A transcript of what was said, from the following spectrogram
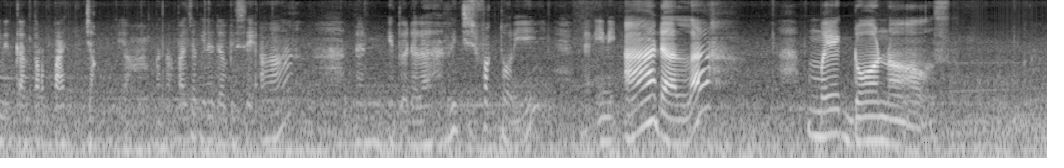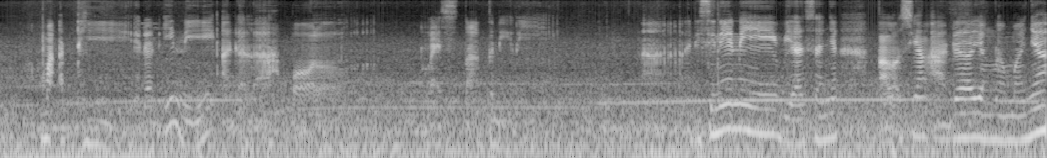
ini kantor pajak. Ya kantor pajak ini ada BCA dan itu adalah Rich Factory dan ini adalah McDonald's Makdi dan ini adalah Polresta Kediri. Nah, di sini nih biasanya kalau siang ada yang namanya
